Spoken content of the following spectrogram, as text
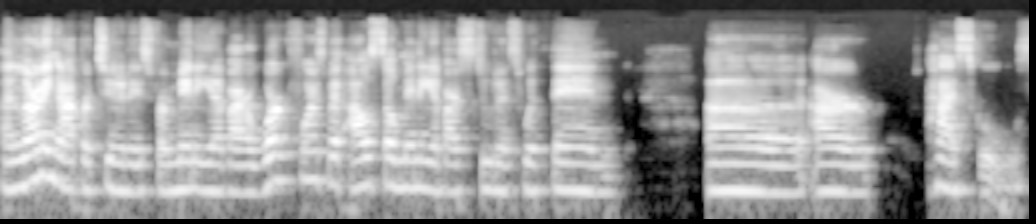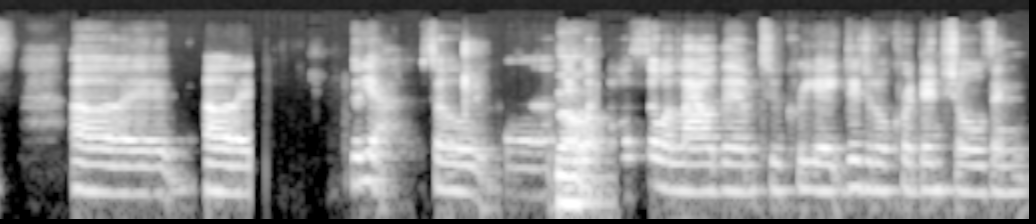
and learning opportunities for many of our workforce, but also many of our students within uh, our high schools. Uh, uh, so yeah, so uh, well, it would also allow them to create digital credentials and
